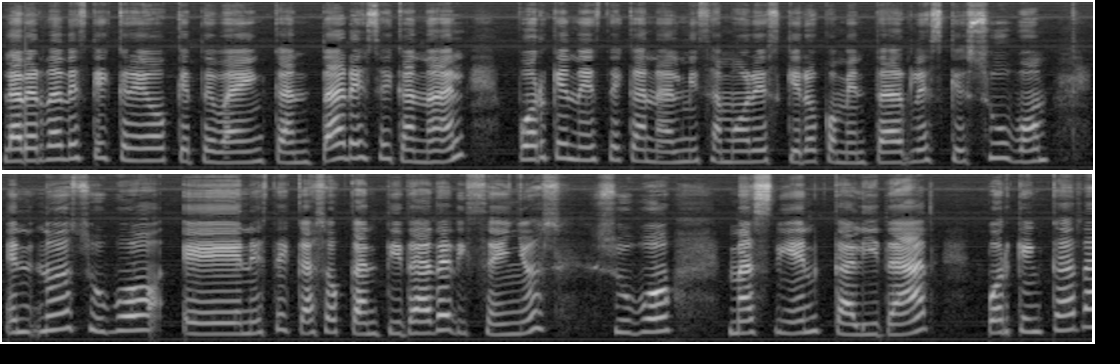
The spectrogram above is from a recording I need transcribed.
La verdad es que creo que te va a encantar ese canal porque en este canal mis amores quiero comentarles que subo no subo eh, en este caso cantidad de diseños subo más bien calidad porque en cada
